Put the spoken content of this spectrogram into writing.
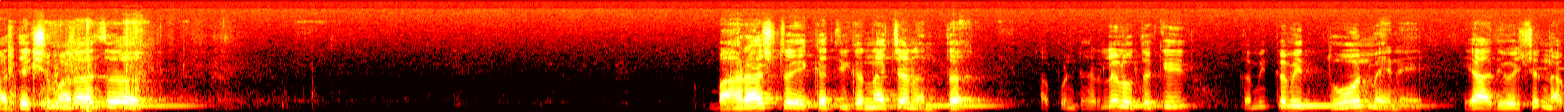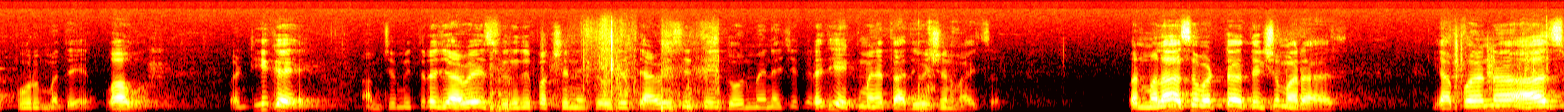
अध्यक्ष महाराज महाराष्ट्र एकत्रीकरणाच्या नंतर आपण ठरलेलं होतं की कमीत कमी दोन महिने या अधिवेशन नागपूरमध्ये व्हावं. पण ठीक आहे आमचे मित्र ज्यावेळेस विरोधी पक्ष नेते होते त्यावेळेस ते दोन महिन्याची करायची एक महिन्यात अधिवेशन व्हायचं. पण मला असं वाटतं अध्यक्ष महाराज की आपण आज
